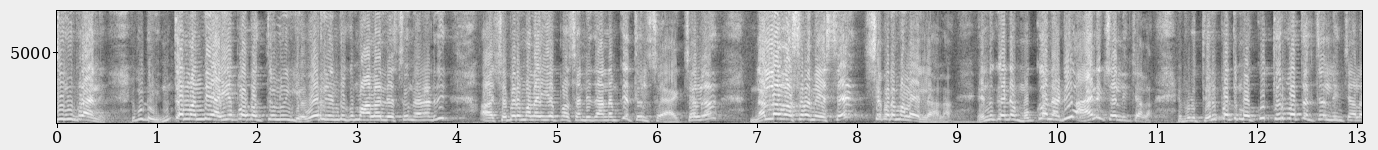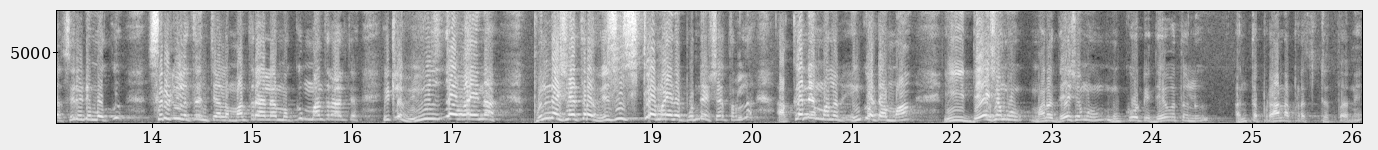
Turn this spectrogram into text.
తిరుగుప్రాణి ఇప్పుడు ఇంతమంది అయ్యప్ప భక్తులు ఎవరు ఎందుకు మాలలు వేస్తున్నారు అనేది ఆ శబరిమల అయ్యప్ప సన్నిధానంకే తెలుసు. యాక్చువల్గా నల్ల వస్త్రం వేస్తే శబరిమల వెళ్ళాలా? ఎందుకంటే మొక్కు అనేది ఆయనకు చెల్లించాలా? ఇప్పుడు తిరుపతి మొక్కు తిరుపతిలో చెల్లించాలా? సిరిడి మొక్కు సిరిడిలో చెల్లించాలా? మంత్రాలయ మొక్కు మంత్రాలయ ఇట్లా వివిధమైన పుణ్యక్షేత్ర విశిష్టమైన పుణ్యక్షేత్రంలో అక్కడనే మనం ఇంకోటమ్మా ఈ దేశము మన దేశము ముక్కోటి దేవతలు అంత ప్రాణ ప్రతిష్టతని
